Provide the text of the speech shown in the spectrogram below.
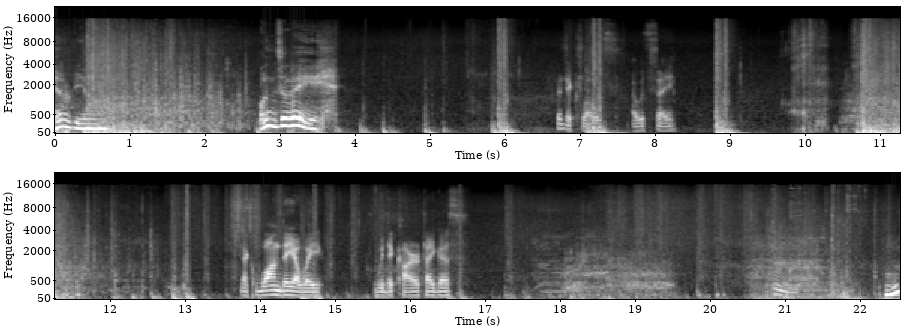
There we are. On the way. Pretty close, I would say. Like one day away with the cart, I guess. Hmm. No, no,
